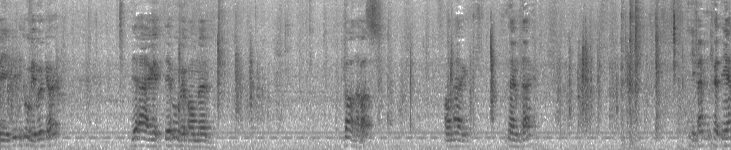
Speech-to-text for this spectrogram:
vi, hvilket ord vi bruker. Det er det ordet om eh, Barnabas. Han er nevnt her i 1531.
